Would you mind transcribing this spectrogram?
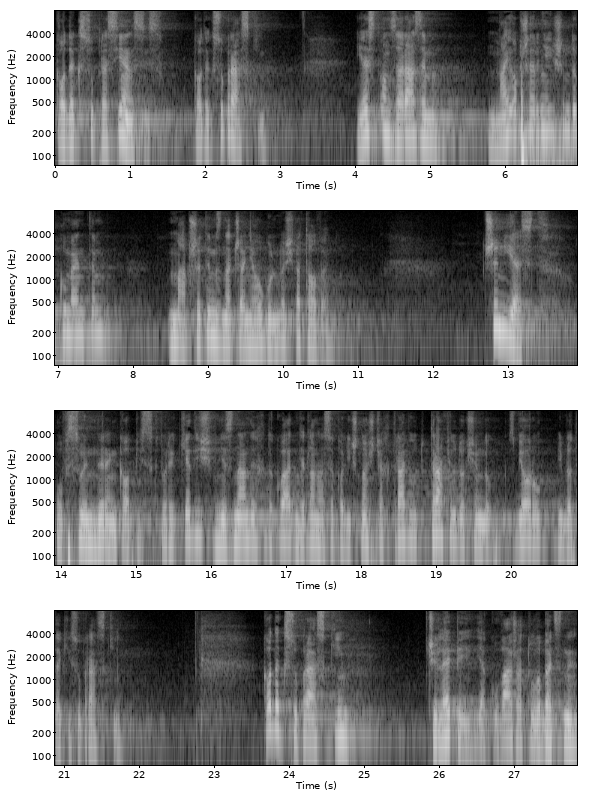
Codex Suprasiensis, kodeks supraski. Jest on zarazem najobszerniejszym dokumentem, ma przy tym znaczenie ogólnoświatowe. Czym jest ów słynny rękopis, który kiedyś w nieznanych dokładnie dla nas okolicznościach trafił, trafił do księgozbioru Biblioteki Supraskiej. Kodeks Supraski, czy lepiej, jak uważa tu obecny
